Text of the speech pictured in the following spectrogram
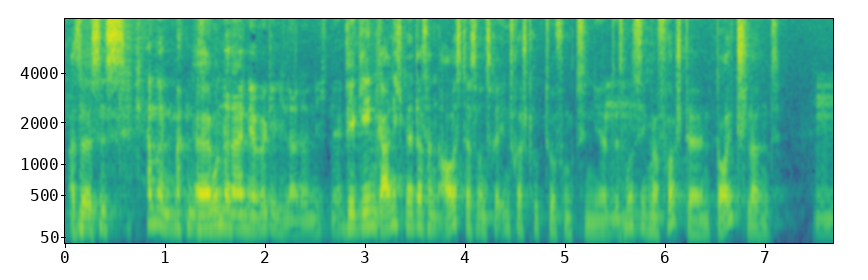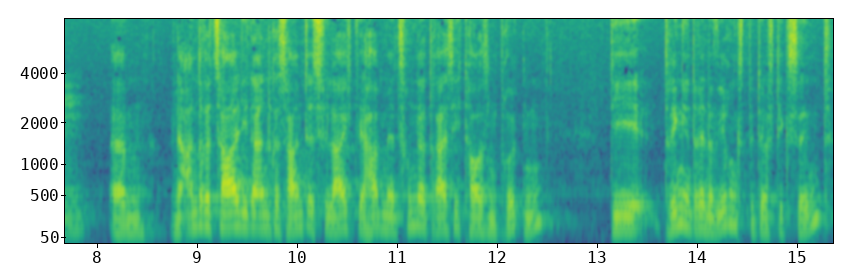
Also es ist, ja, man, man ähm, wundert einen ja wirklich leider nicht. Ne? Wir gehen gar nicht mehr davon aus, dass unsere Infrastruktur funktioniert. Mhm. Das muss ich mal vorstellen. Deutschland. Ähm, eine andere Zahl, die da interessant ist, vielleicht, wir haben jetzt 130.000 Brücken die dringend renovierungsbedürftig sind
